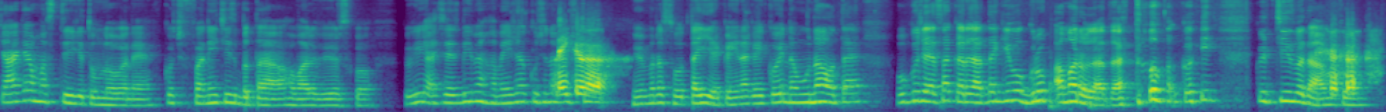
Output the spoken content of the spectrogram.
क्या क्या मस्ती की तुम लोगों ने? कुछ फनी चीज़ बताया हमारे व्यूअर्स को? क्योंकि एस में हमेशा कुछ ना कुछ ह्यूमरस तो होता ही है। कहीं ना कहीं कोई नमूना होता है वो कुछ ऐसा कर जाता है कि वो ग्रुप अमर हो जाता है। तो कोई कुछ चीज़ बता हमको।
